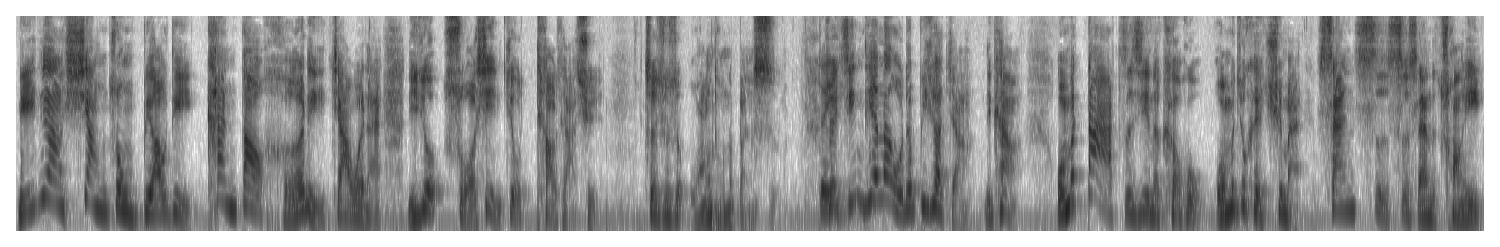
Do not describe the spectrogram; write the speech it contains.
你一定要相中标的，看到合理价位来，你就索性就跳下去，这就是王彤的本事。对所以今天呢，我就必须要讲，你看啊，我们大资金的客户，我们就可以去买三四四三的创意，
